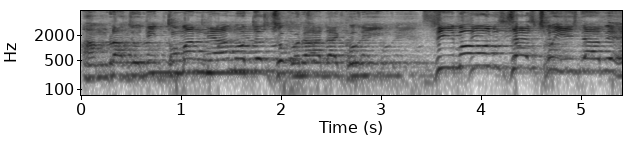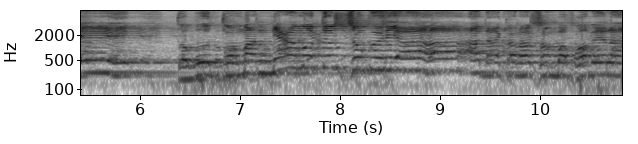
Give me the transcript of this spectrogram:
আমরা যদি তোমার নিয়ামতের শুকর আদায় করি, জীবন শেষ হয়ে যাবে। তবু তোমার নিয়ামতের শুকরিয়া আদায় করা সম্ভব হবে না।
